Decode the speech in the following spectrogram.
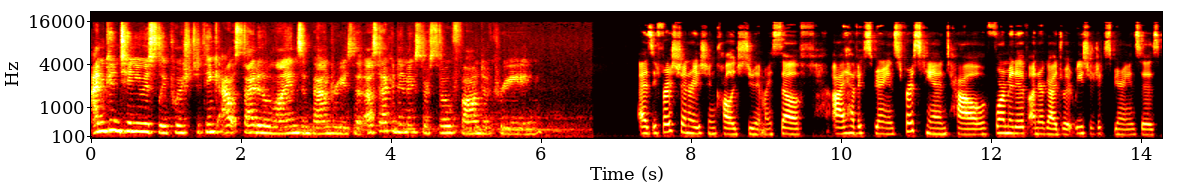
I'm continuously pushed to think outside of the lines and boundaries that us academics are so fond of creating. As a first generation college student myself, I have experienced firsthand how formative undergraduate research experiences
